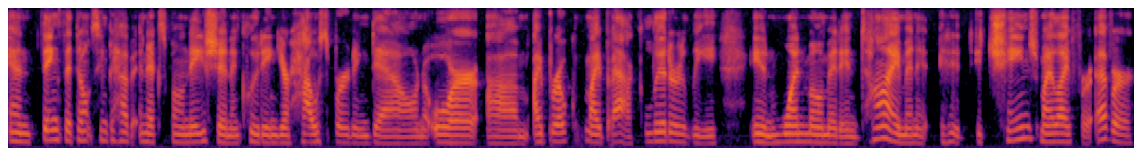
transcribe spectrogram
and things that don't seem to have an explanation, including your house burning down, or um, I broke my back literally in one moment in time, and it, it, it changed my life forever.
